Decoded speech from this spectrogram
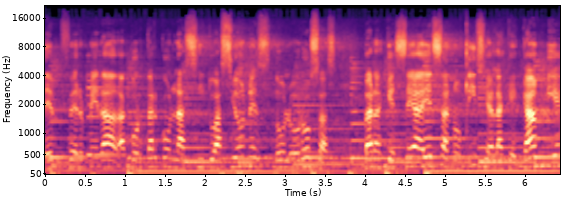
enfermedad, a cortar con las situaciones dolorosas, para que sea esa noticia la que cambie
